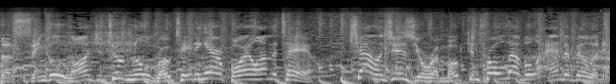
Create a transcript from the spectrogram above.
The single longitudinal rotating airfoil on the tail challenges your remote control level and ability.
